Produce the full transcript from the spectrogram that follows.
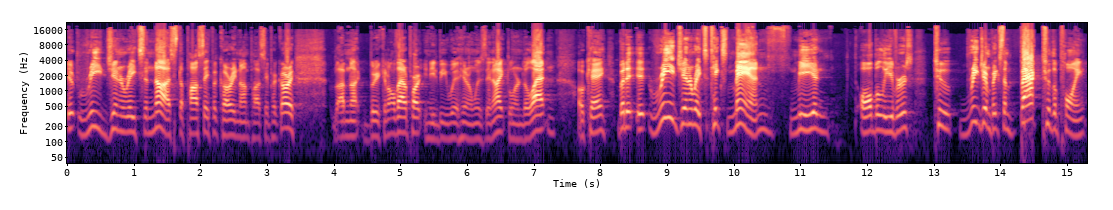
It regenerates in us the posse peccari, non posse peccari. I'm not breaking all that apart. You need to be here on Wednesday night to learn the Latin, okay? But it, it regenerates. It takes man, me, and all believers to regenerate, brings them back to the point,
